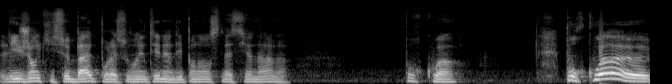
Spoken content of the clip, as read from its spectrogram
les gens qui se battent pour la souveraineté et l'indépendance nationale? Pourquoi? Pourquoi euh,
